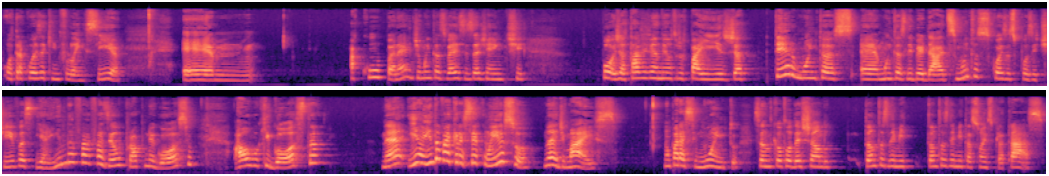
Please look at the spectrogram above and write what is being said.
Outra coisa que influencia é hum, a culpa, né, de muitas vezes a gente, pô, já tá vivendo em outro país, já ter muitas, é, muitas liberdades, muitas coisas positivas e ainda vai fazer o próprio negócio, algo que gosta, né? E ainda vai crescer com isso? Não é demais? Não parece muito? Sendo que eu tô deixando tantas, limi tantas limitações para trás?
